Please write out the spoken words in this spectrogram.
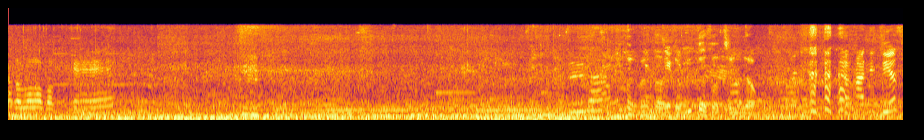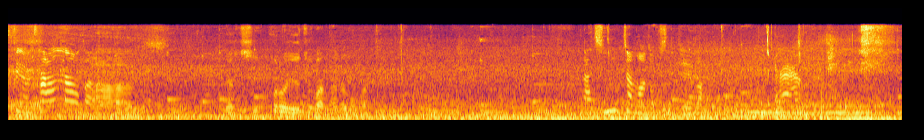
나도 먹어볼게. 맨날 그 밑에서 찍냐고 아니 뒤에서 지금 사람 나오잖아. 아 역시 프로 유튜버 나르구만 나 진짜 맛없어 대박. 아.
